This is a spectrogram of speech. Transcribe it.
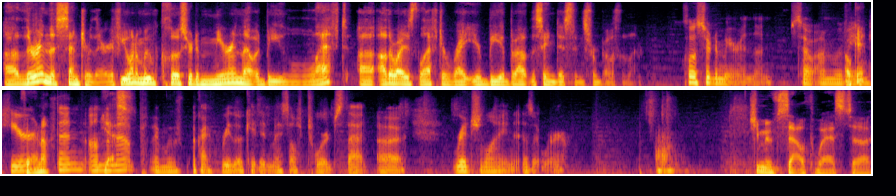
Uh, they're in the center there. If you want to move closer to Mirren, that would be left. Uh, otherwise, left or right, you'd be about the same distance from both of them. Closer to Mirren then. So I'm moving Okay, here fair enough. then on Yes. the map. I moved okay, relocated myself towards that uh ridge line as it were. She moved southwest. Uh,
